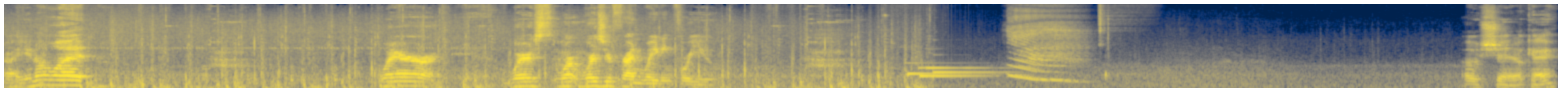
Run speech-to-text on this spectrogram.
Alright, you know what? Where... Where's... Where, where's your friend waiting for you? Oh shit, okay.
